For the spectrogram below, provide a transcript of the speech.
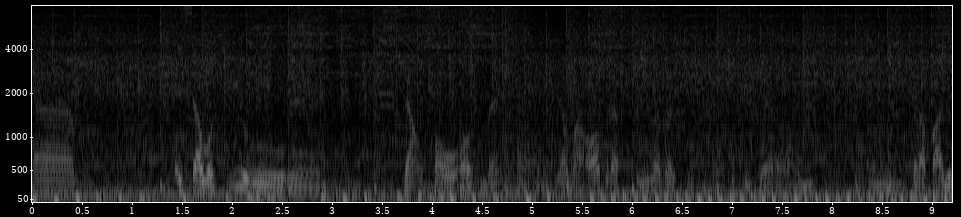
Um, esse álbum aqui, o, o, Downfall of Mankind, é uma obra-prima das meninas que fizeram aí um trabalho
